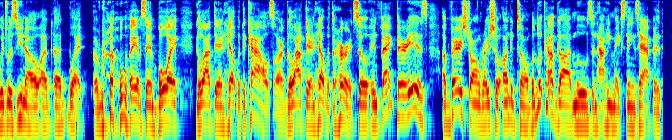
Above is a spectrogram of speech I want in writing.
which was, you know, a, a what a way of saying, boy, go out there and help with the cows or go out there and help with the herd. So, in fact, there is a very strong racial undertone. But look how God moves and how he makes things happen.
